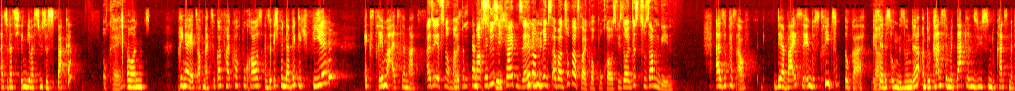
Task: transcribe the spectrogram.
also dass ich irgendwie was Süßes backe. Okay. Und bringe ja jetzt auch mein Zuckerfrei-Kochbuch raus. Also ich bin da wirklich viel extremer als der Mats. Also jetzt nochmal, du machst witzig. Süßigkeiten selber, bringst aber ein Zuckerfrei-Kochbuch raus. Wie soll das zusammengehen? Also pass auf, der weiße Industriezucker ja. ist ja das Ungesunde. Und du kannst ja mit Datteln süßen, du kannst mit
